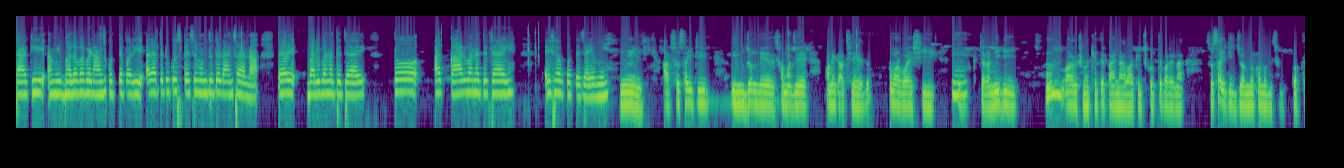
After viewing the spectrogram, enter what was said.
তাকি আমি ভালোভাবে ডান্স করতে পারি। আর এতটুকু স্পেসের মধ্যে তো ডান্স হয় না। তাই বাড়ি বানাতে চাই। তো আর কার বানাতে চাই। এসব করতে চাই আমি। আর সোসাইটির জন্য সমাজে অনেক আছে। তোমার বয়সী। যারা নিডি অনেক সময় খেতে পায় না বা কিছু করতে পারে না। সোসাইটির জন্য কোনো কিছু করতে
